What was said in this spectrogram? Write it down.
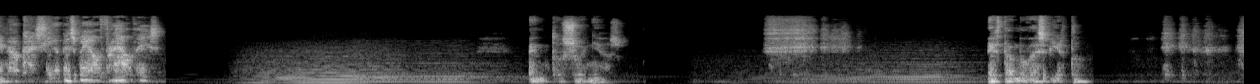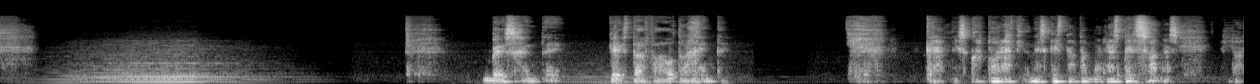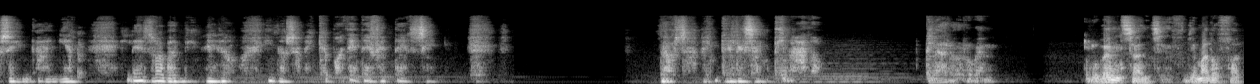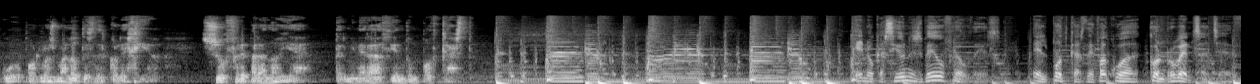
En ocasiones veo fraudes. ¿En tus sueños? ¿Estando despierto? ¿Ves gente que estafa a otra gente? Grandes corporaciones que estafan a las personas. Los engañan, les roban dinero y no saben que pueden defenderse. No saben que les han timado. Claro, Rubén. Rubén Sánchez, llamado Facuo por los malotes del colegio, sufre paranoia. Terminará haciendo un podcast. En ocasiones veo fraudes. El podcast de Facua con Rubén Sánchez.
